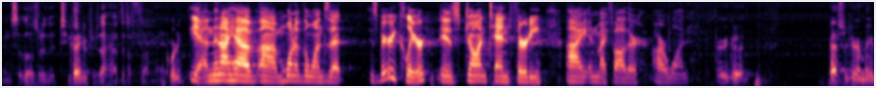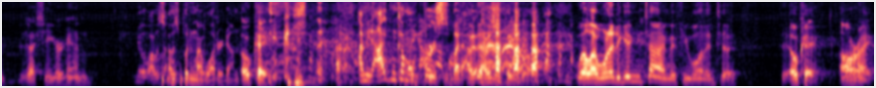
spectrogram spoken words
And so those are the two. Okay. scriptures I have that off the top of my head. Courtney? Yeah, and then I have um, one of the ones that is very clear is John 10 30. I and my Father are one. Very good. Pastor Jeremy, did I see your hand? No, I was, I was putting my water down. Okay. I mean, I can come up with verses, but I, I was just putting my water down. well, I wanted to give you time if you wanted to. to- Okay. All right.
